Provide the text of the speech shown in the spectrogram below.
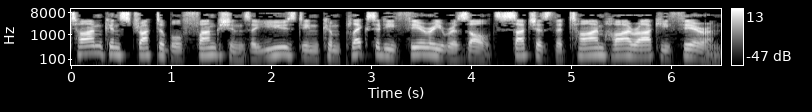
Time-constructible functions are used in complexity theory results such as the time hierarchy theorem,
